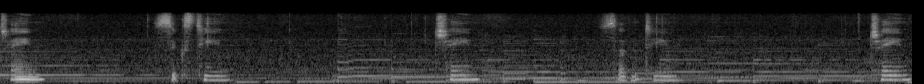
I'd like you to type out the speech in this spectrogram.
Chain. 16. Chain. 17. Chain.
